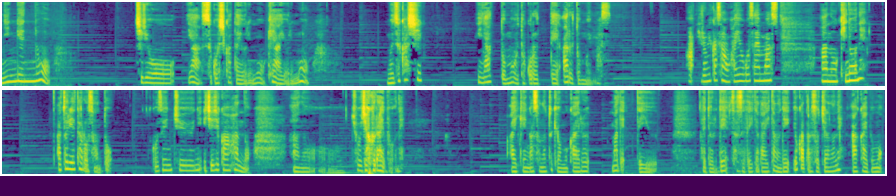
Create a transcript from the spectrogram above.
人間の治療や過ごし方よりも、ケアよりも、難しいいなと思うところってあると思います。あ、ひろみかさんおはようございます。あの、昨日ね、アトリエ太郎さんと午前中に1時間半の、あの、長尺ライブをね、愛犬がその時を迎えるまでっていうタイトルでさせていただいたので、よかったらそちらのね、アーカイブも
